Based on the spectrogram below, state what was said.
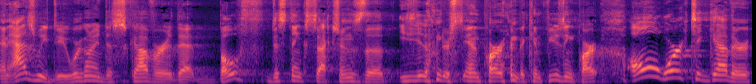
And as we do, we're going to discover that both distinct sections, the easy to understand part and the confusing part, all work together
